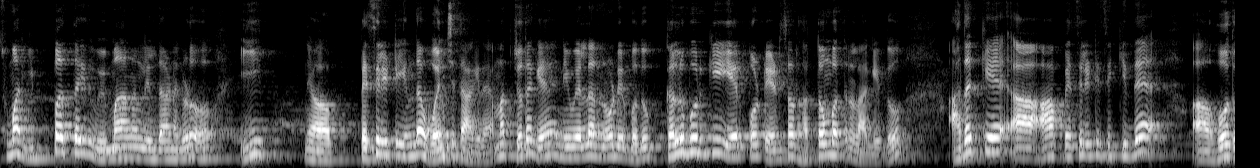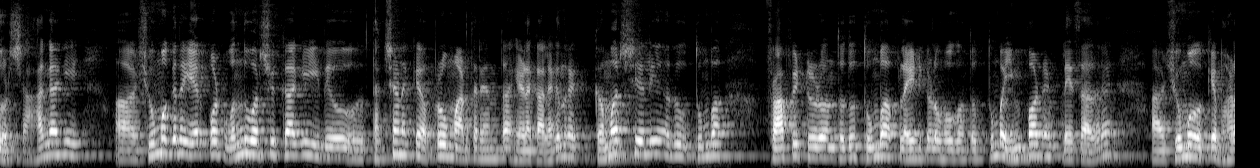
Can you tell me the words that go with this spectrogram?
ಸುಮಾರು ಇಪ್ಪತ್ತೈದು ವಿಮಾನ ನಿಲ್ದಾಣಗಳು ಈ ಫೆಸಿಲಿಟಿಯಿಂದ ವಂಚಿತ ಆಗಿದೆ. ಮತ್ತು ಜೊತೆಗೆ ನೀವೆಲ್ಲ ನೋಡಿರ್ಬೋದು ಕಲಬುರ್ಗಿ ಏರ್ಪೋರ್ಟ್ ಎರಡು ಸಾವಿರದ ಹತ್ತೊಂಬತ್ತರಲ್ಲಾಗಿದ್ದು ಅದಕ್ಕೆ ಆ- ಫೆಸಿಲಿಟಿ ಸಿಕ್ಕಿದ್ದೇ ಹೋದ ವರ್ಷ. ಹಾಗಾಗಿ ಶಿವಮೊಗ್ಗದ ಏರ್ಪೋರ್ಟ್ ಒಂದು ವರ್ಷಕ್ಕಾಗಿ ಇದು ತಕ್ಷಣಕ್ಕೆ ಅಪ್ರೂವ್ ಮಾಡ್ತಾರೆ ಅಂತ ಹೇಳೋಕ್ಕಾಗಲ್ಲ. ಯಾಕಂದರೆ ಕಮರ್ಷಿಯಲಿ ಅದು ತುಂಬ ಪ್ರಾಫಿಟ್ ಇರುವಂಥದ್ದು ತುಂಬ ಫ್ಲೈಟ್ಗಳು ಹೋಗುವಂಥದ್ದು ತುಂಬ ಇಂಪಾರ್ಟೆಂಟ್ ಪ್ಲೇಸ್ ಆದರೆ ಶಿವಮೊಗ್ಗಕ್ಕೆ ಬಹಳ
